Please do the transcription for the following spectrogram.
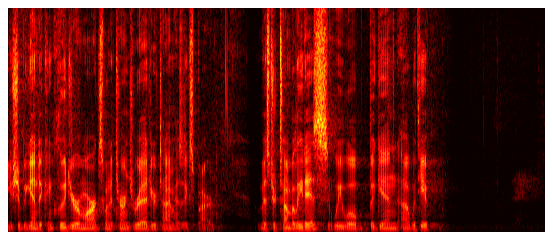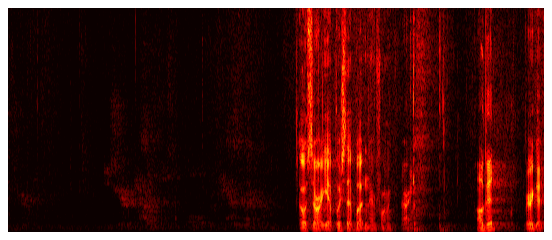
you should begin to conclude your remarks. When it turns red, your time has expired. Mr. Tomboulides, we will begin uh, with you. Oh, sorry. Yeah, push that button there for me. Sorry. All good? Very good.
